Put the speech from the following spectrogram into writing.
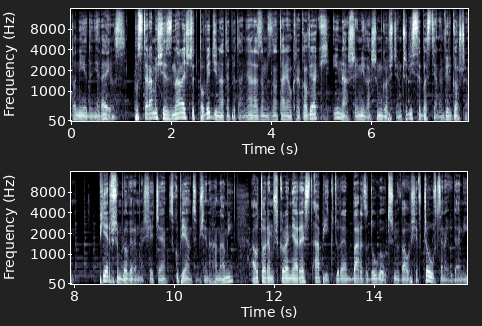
to nie jedynie Rails? Postaramy się znaleźć odpowiedzi na te pytania razem z Natalią Krakowiak i naszym i waszym gościem, czyli Sebastianem Wilgoszem. Pierwszym blogerem na świecie skupiającym się na Hanami, autorem szkolenia REST API, które bardzo długo utrzymywało się w czołówce na Udemy,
